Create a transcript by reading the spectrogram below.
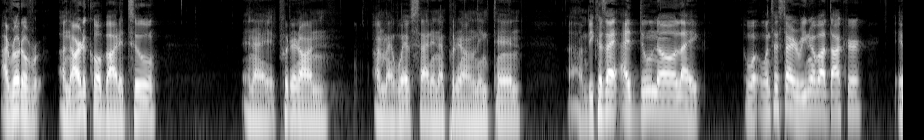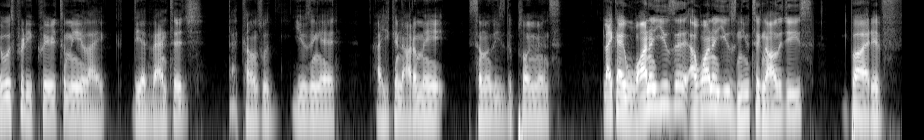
I wrote a an article about it too, and I put it on on my website and I put it on LinkedIn um, because I I do know like w- once I started reading about Docker, it was pretty clear to me like the advantage that comes with using it, how you can automate some of these deployments. Like I want to use it, I want to use new technologies, but if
